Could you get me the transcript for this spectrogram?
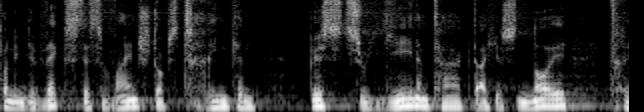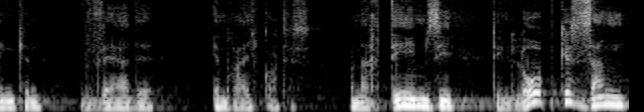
von dem Gewächs des Weinstocks trinken, bis zu jenem Tag, da ich es neu trinken werde im Reich Gottes. Und nachdem sie den Lobgesang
